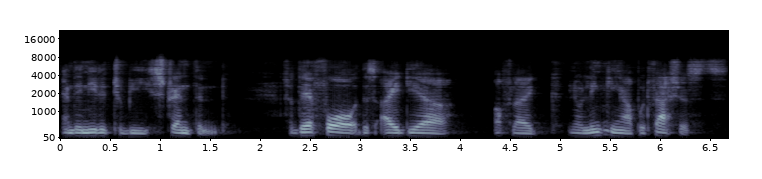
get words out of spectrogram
and they needed to be strengthened. So, therefore, this idea of like, you know, linking up with fascists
